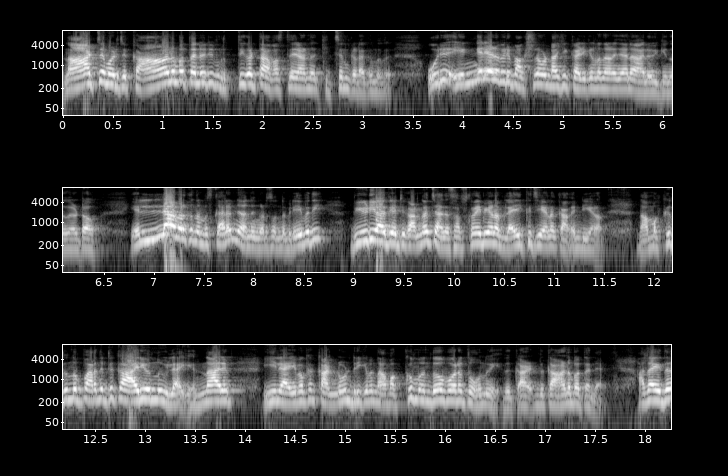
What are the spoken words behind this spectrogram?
നാറ്റമടിച്ച് കാണുമ്പോൾ തന്നെ ഒരു വൃത്തികെട്ട അവസ്ഥയിലാണ് കിച്ചൺ കിടക്കുന്നത്. ഒരു എങ്ങനെയാണ് ഒരു ഭക്ഷണം ഉണ്ടാക്കി കഴിക്കണം എന്നാണ് ഞാൻ ആലോചിക്കുന്നത് കേട്ടോ. എല്ലാവർക്കും നമസ്കാരം. ഞാൻ നിങ്ങളുടെ സ്വന്തം രേവതി. വീഡിയോ ആദ്യമായിട്ട് കാണുന്ന ചാനൽ സബ്സ്ക്രൈബ് ചെയ്യണം ലൈക്ക് ചെയ്യണം കമന്റ് ചെയ്യണം. നമുക്കിതൊന്നും പറഞ്ഞിട്ട് കാര്യമൊന്നുമില്ല. എന്നാലും ഈ ലൈവൊക്കെ കണ്ടുകൊണ്ടിരിക്കുമ്പോൾ നമുക്കും എന്തോ പോലെ തോന്നുവേ. ഇത് ഇത് കാണുമ്പോൾ തന്നെ. അതായത്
